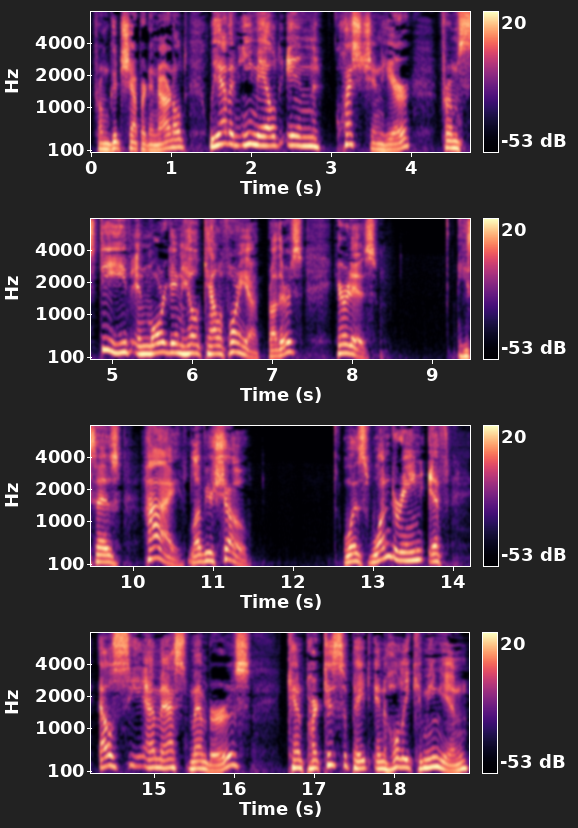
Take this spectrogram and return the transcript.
from Good Shepherd and Arnold. We have an emailed in question here from Steve in Morgan Hill, California. Brothers, here it is. He says, Hi, love your show. Was wondering if LCMS members can participate in Holy Communion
